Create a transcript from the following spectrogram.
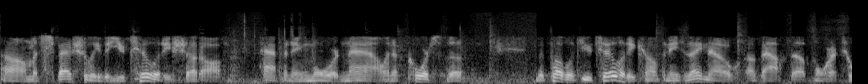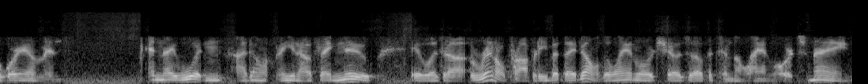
um, especially the utility shutoff happening more now. And of course, the the public utility companies they know about the moratorium and and they wouldn't. I don't, you know, if they knew it was a rental property, but they don't. The landlord shows up; it's in the landlord's name,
